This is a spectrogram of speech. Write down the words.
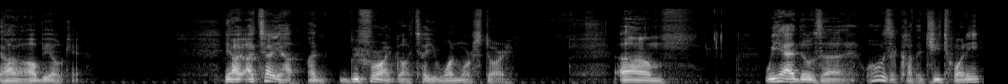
I'll, be okay. Yeah, I'll tell you how, before I go, I'll tell you one more story. Um, we had those, uh, what was it called? The G20?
